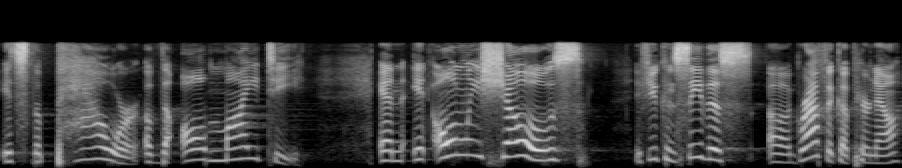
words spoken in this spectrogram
It's the power of the Almighty. And it only shows if you can see this uh, graphic up here now,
